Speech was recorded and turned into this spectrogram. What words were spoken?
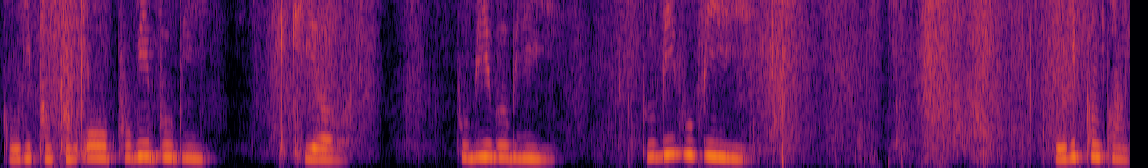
공기팡팡. 오, 부비부비. 귀여워. 부비부비. 부비부비. 공기팡팡.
